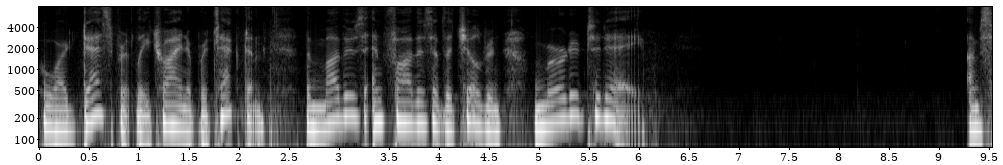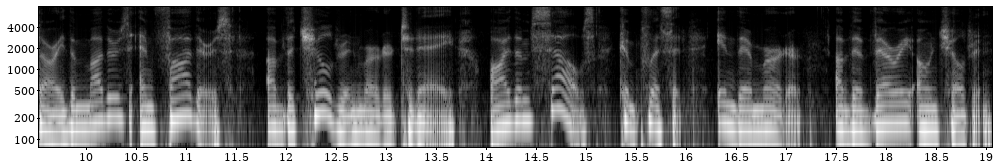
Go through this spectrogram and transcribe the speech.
who are desperately trying to protect them, the mothers and fathers of the children murdered today. I'm sorry, the mothers and fathers of the children murdered today are themselves complicit in their murder of their very own children.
